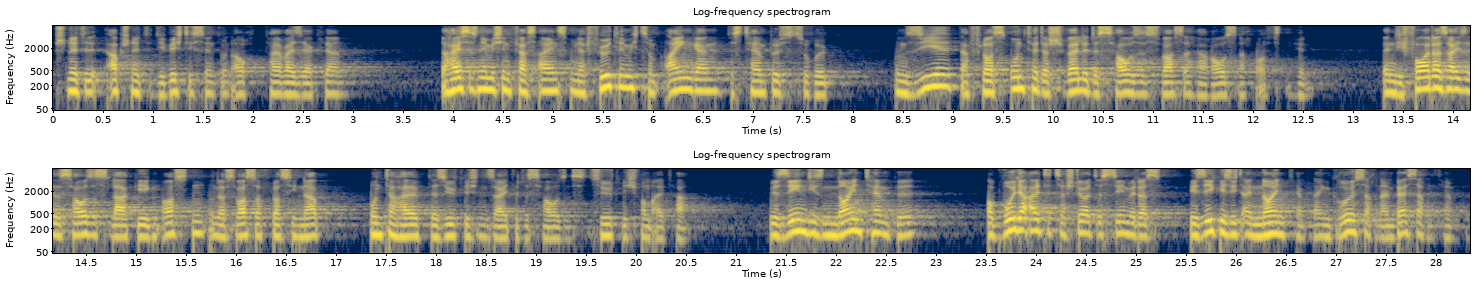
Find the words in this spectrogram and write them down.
Schnitte, Abschnitte, die wichtig sind und auch teilweise erklären. Da heißt es nämlich in Vers 1, und er führte mich zum Eingang des Tempels zurück. Und siehe, da floss unter der Schwelle des Hauses Wasser heraus nach Osten hin. Denn die Vorderseite des Hauses lag gegen Osten und das Wasser floss hinab unterhalb der südlichen Seite des Hauses, südlich vom Altar. Wir sehen diesen neuen Tempel. Obwohl der alte zerstört ist, sehen wir, dass Ezekiel sieht einen neuen Tempel, einen größeren, einen besseren Tempel.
